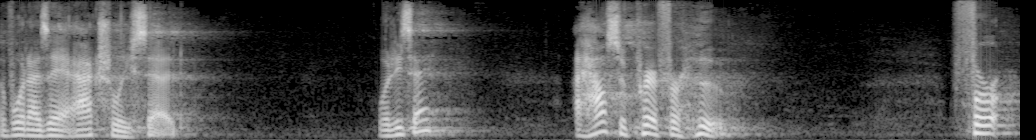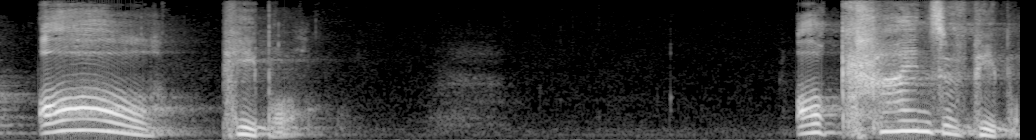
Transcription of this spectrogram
of what Isaiah actually said. What did he say? A house of prayer for who? For all people. all kinds of people,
